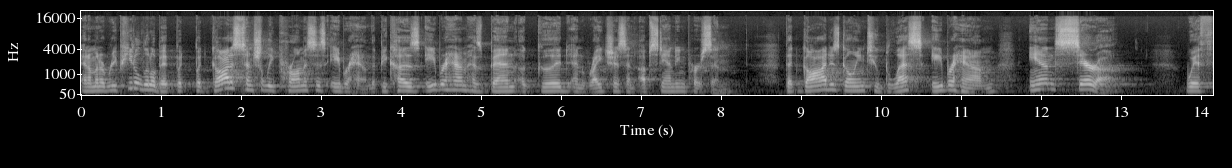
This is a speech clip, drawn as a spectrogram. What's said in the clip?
And I'm going to repeat a little bit, but, but God essentially promises Abraham that because Abraham has been a good and righteous and upstanding person, that God is going to bless Abraham and Sarah with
